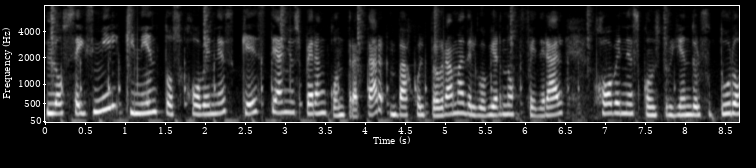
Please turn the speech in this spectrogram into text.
los 6.500 jóvenes que este año esperan contratar bajo el programa del gobierno federal Jóvenes Construyendo el Futuro.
